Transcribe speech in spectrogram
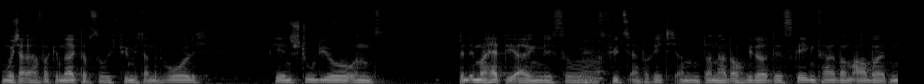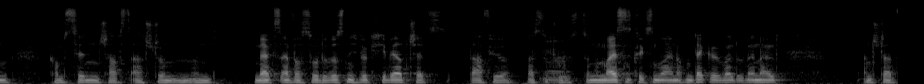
Und wo ich einfach gemerkt habe, so ich fühle mich damit wohl, ich gehe ins Studio und bin immer happy eigentlich, so Ja. es fühlt sich einfach richtig an. Und dann halt auch wieder das Gegenteil beim Arbeiten, kommst hin, schaffst acht Stunden und merkst einfach so, du wirst nicht wirklich gewertschätzt dafür, was du Ja. tust, sondern meistens kriegst du nur einen auf den Deckel, weil du dann halt anstatt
